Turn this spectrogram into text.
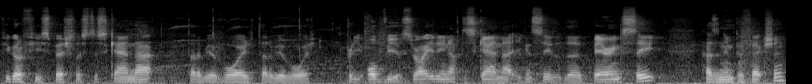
if you've got a few specialists to scan that, that'll be a void. That'll be a void. Pretty obvious, right? You didn't have to scan that. You can see that the bearing seat has an imperfection.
